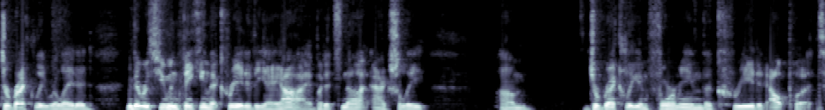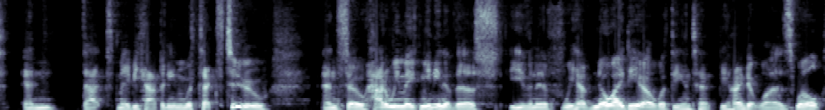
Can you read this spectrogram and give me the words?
directly related. I mean, there was human thinking that created the AI, but it's not actually um, directly informing the created output. And that's maybe happening with text too. And so, how do we make meaning of this, even if we have no idea what the intent behind it was? Well,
